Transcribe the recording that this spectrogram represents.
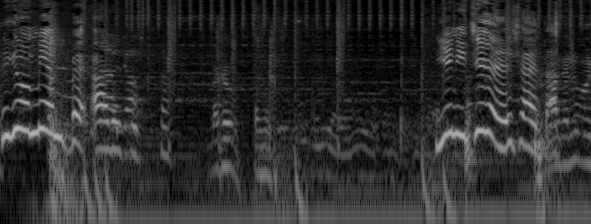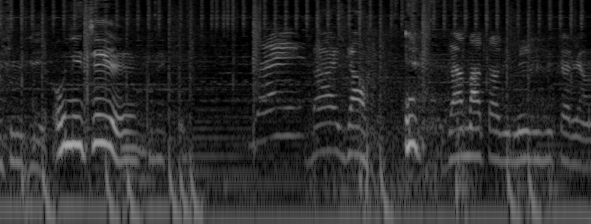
ठीक है मम्मी हम आ रहे थे। हाँ। बैठो ये नीचे गए शायद। आप चलो अंशु की वो नीचे गए बाय बाय जाओ। जा माता दी मेरी भी कर यहाँ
